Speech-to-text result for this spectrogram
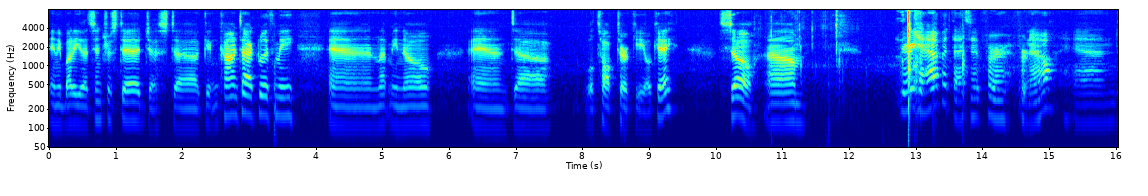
anybody that's interested, just uh, get in contact with me and let me know, and uh, we'll talk turkey. Okay? So um, there you have it. That's it for for now. And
